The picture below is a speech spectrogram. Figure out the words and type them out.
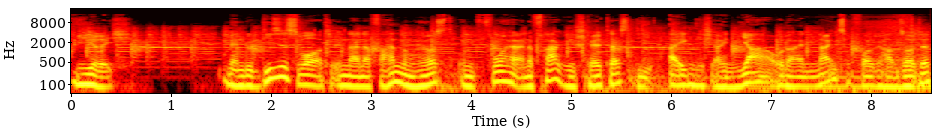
Schwierig. Wenn du dieses Wort in einer Verhandlung hörst und vorher eine Frage gestellt hast, die eigentlich ein Ja oder ein Nein zur Folge haben sollte,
